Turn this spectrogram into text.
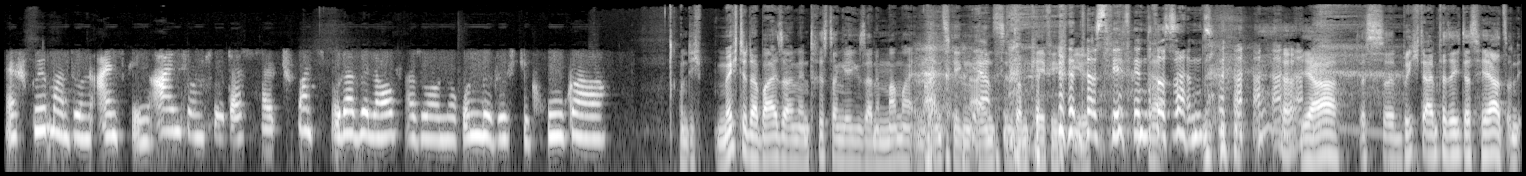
Da spielt man so ein Eins gegen Eins und so. Das ist halt spannend. Oder wir laufen also eine Runde durch die Kruger. Und ich möchte dabei sein, wenn Tristan gegen seine Mama im 1 gegen 1 in so einem Käfig spielt. Das wird interessant. Ja, das äh, bricht einem tatsächlich das Herz. Und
